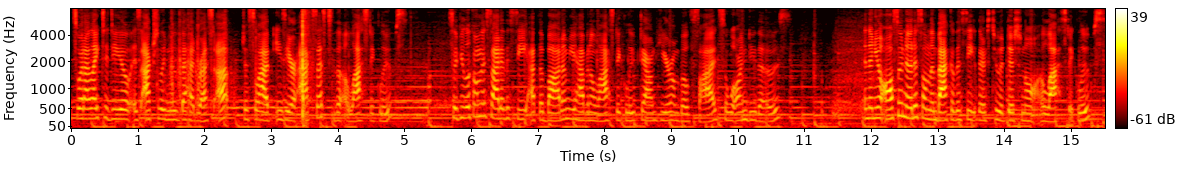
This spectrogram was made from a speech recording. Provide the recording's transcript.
So what I like to do is actually move the headrest up just so I have easier access to the elastic loops. So if you look on the side of the seat at the bottom, you have an elastic loop down here on both sides, so we'll undo those. And then you'll also notice on the back of the seat there's two additional elastic loops.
